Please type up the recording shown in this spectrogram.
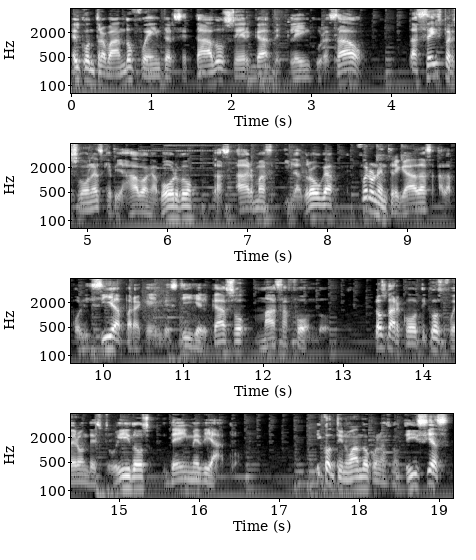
El contrabando fue interceptado cerca de Klein Curazao. Las seis personas que viajaban a bordo, las armas y la droga fueron entregadas a la policía para que investigue el caso más a fondo los narcóticos fueron destruidos de inmediato. Y continuando con las noticias,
